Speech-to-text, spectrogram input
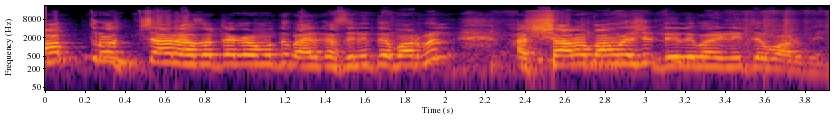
মাত্র চার হাজার টাকার মধ্যে বাইরের কাছে নিতে পারবেন আর সারা বাংলাদেশে ডেলিভারি নিতে পারবেন।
